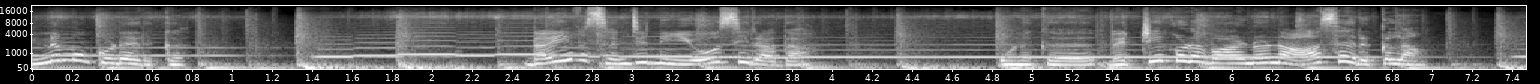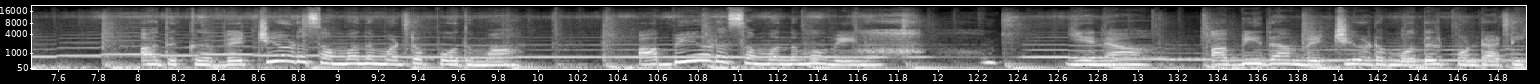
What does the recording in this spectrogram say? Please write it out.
இன்னமும் கூட இருக்கு. தயவு செஞ்சு நீ யோசிராதா. உனக்கு வெற்றி கூட வாழணும்னு ஆசை இருக்கலாம். அதுக்கு வெற்றியோட சம்மந்தம் மட்டும் போதுமா? அபியோட சம்பந்தமும் வேணும். ஏன்னா அபி தான் வெற்றியோட முதல் பொண்டாட்டி.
